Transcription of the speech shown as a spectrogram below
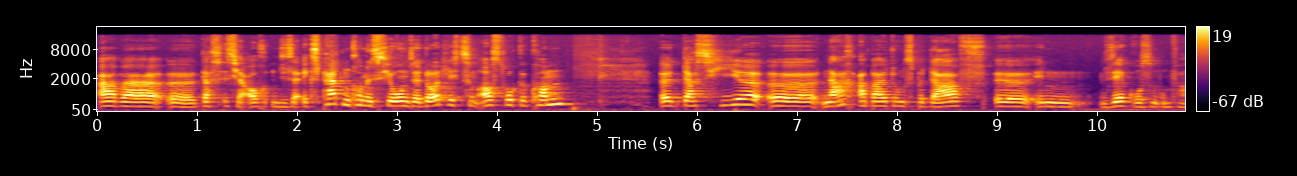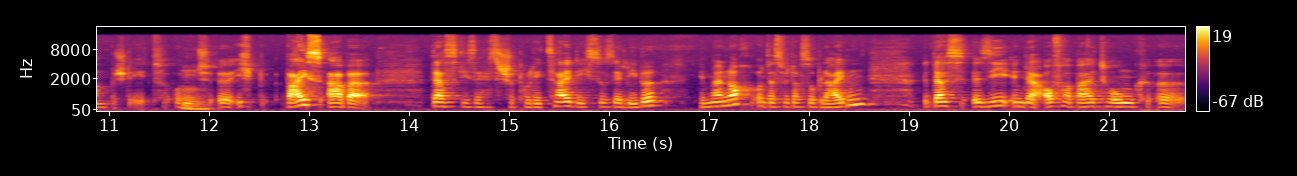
Aber äh, das ist ja auch in dieser Expertenkommission sehr deutlich zum Ausdruck gekommen, äh, dass hier äh, Nacharbeitungsbedarf äh, in sehr großem Umfang besteht. Und äh, ich weiß aber, dass diese hessische Polizei, die ich so sehr liebe, immer noch, und das wird auch so bleiben, dass sie in der Aufarbeitung äh,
